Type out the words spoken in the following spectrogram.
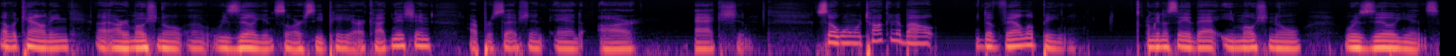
of accounting, uh, our emotional uh, resilience, so our CP, our cognition, our perception, and our action. So when we're talking about developing, I'm going to say that emotional resilience.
